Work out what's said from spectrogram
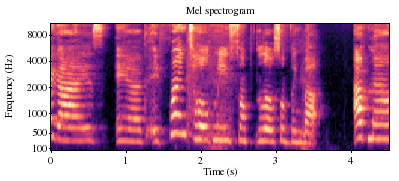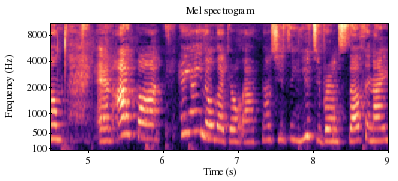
Hi guys, and a friend told me some little something about Aphmau, and I thought, hey, I know that girl Aphmau. She's a YouTuber and stuff, and I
